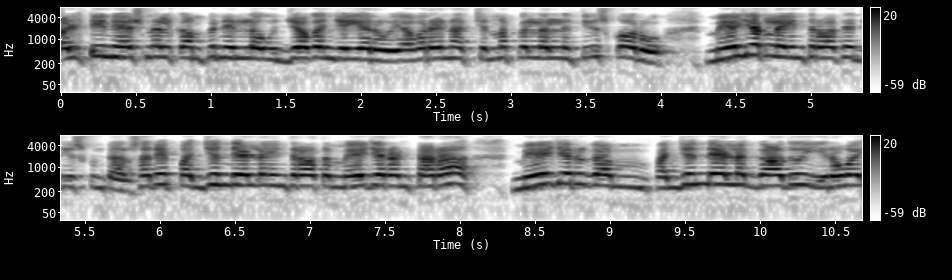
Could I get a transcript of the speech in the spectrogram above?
మల్టీనేషనల్ కంపెనీల్లో ఉద్యోగం చేయరు ఎవరైనా చిన్నపిల్లల్ని తీసుకోరు. మేజర్లు అయిన తర్వాతే తీసుకుంటారు. సరే పద్దెనిమిది ఏళ్ళు అయిన తర్వాత మేజర్ అంటారా? మేజర్గా పద్దెనిమిది ఏళ్ళకి కాదు ఇరవై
